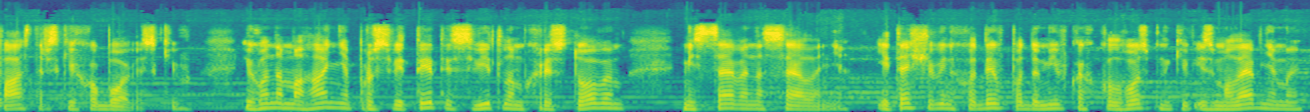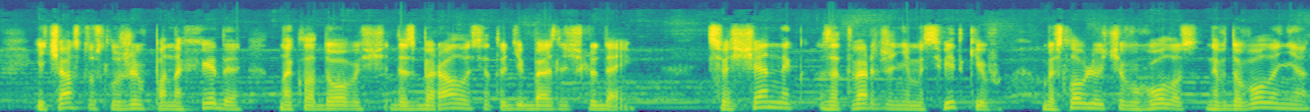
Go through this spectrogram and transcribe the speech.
пастирських обов'язків, його намагання просвітити світлом Христовим місцеве населення, і те, що він ходив по домівках колгоспників із молебнями і часто служив панахиди на кладовищі, де збиралося тоді безліч людей. Священник, за твердженнями свідків, висловлюючи вголос невдоволення,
